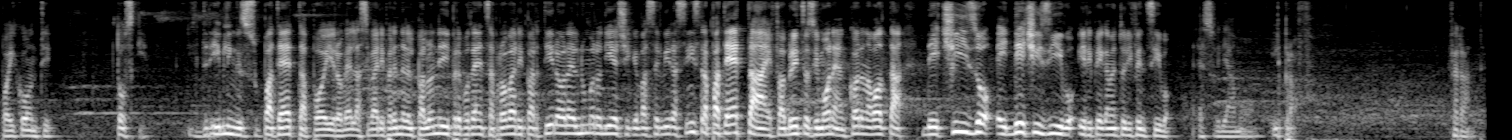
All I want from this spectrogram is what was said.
Poi Conti. Toschi. Il dribbling su Patetta, poi Rovella si va a riprendere il pallone di prepotenza, prova a ripartire, ora il numero 10 che va a servire a sinistra Patetta e Fabrizio Simone ancora una volta deciso e decisivo il ripiegamento difensivo. Adesso vediamo il prof. Ferrante.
